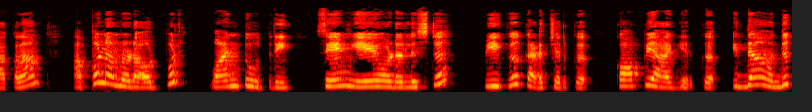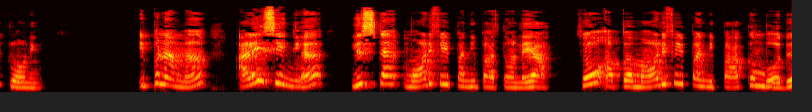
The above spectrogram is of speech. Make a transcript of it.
பார்க்கலாம். அப்போ நம்மளோட output one two three same ஏயோட லிஸ்ட்டு பிக்கு கிடைச்சிருக்கு. காப்பி ஆகியிருக்கு. இதுதான் வந்து குளோனிங் இப்போ நம்ம அலைசிங்கில் லிஸ்ட்டை மாடிஃபை பண்ணி பார்த்தோம் இல்லையா? ஸோ அப்போ மாடிஃபை பண்ணி பார்க்கும்போது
